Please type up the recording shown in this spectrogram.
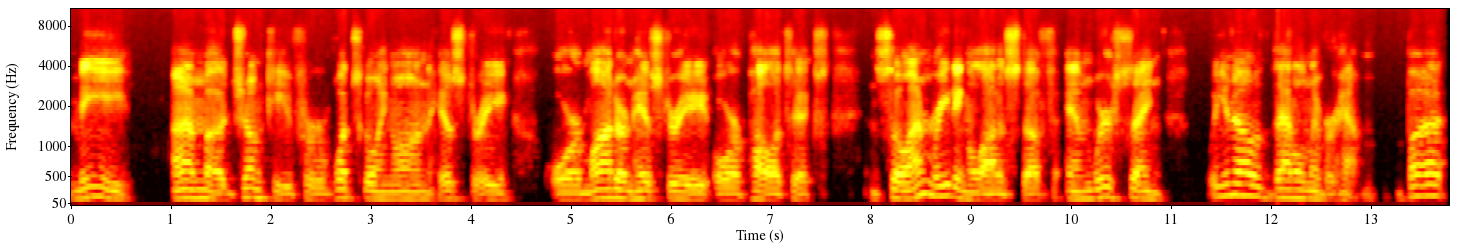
me, I'm a junkie for what's going on, history, or modern history or politics. And so I'm reading a lot of stuff and we're saying, well, you know, that'll never happen. But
